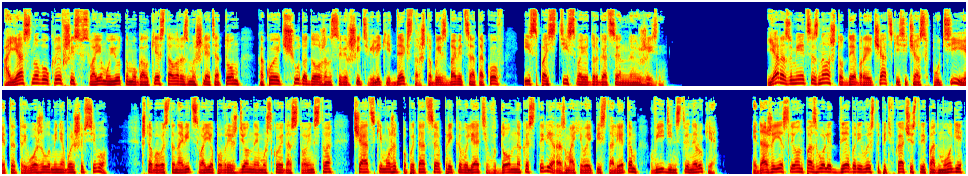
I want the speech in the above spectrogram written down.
А я, снова укрывшись в своем уютном уголке, стал размышлять о том, какое чудо должен совершить великий Декстер, чтобы избавиться от оков и спасти свою драгоценную жизнь. Я, разумеется, знал, что Дебора и Чацкий сейчас в пути, и это тревожило меня больше всего. Чтобы восстановить свое поврежденное мужское достоинство, Чацкий может попытаться приковылять в дом на костыле, размахивая пистолетом в единственной руке. И даже если он позволит Деборе выступить в качестве подмоги,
